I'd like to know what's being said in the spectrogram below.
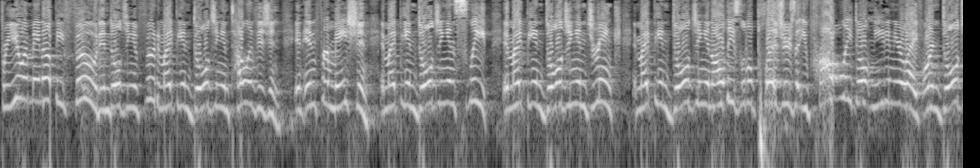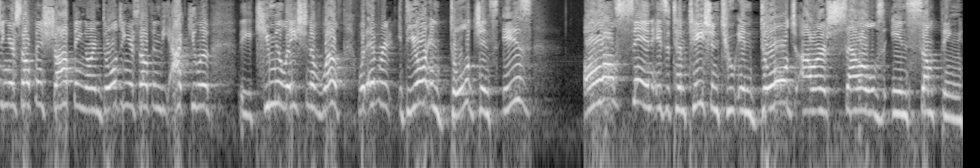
for you, it may not be food, indulging in food. It might be indulging in television, in information. It might be indulging in sleep. It might be indulging in drink. It might be indulging in all these little pleasures that you probably don't need in your life, or indulging yourself in shopping, or indulging yourself in the, the accumulation of wealth. Whatever your indulgence is, all sin is a temptation to indulge ourselves in something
